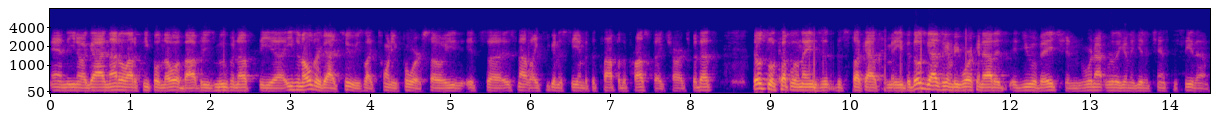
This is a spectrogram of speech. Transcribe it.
and you know, a guy not a lot of people know about, but he's moving up the. Uh, he's an older guy too. He's like 24, so he, it's uh, it's not like you're going to see him at the top of the prospect charts. But that's those are a couple of names that, that stuck out to me. But those guys are going to be working out at, at U of H, and we're not really going to get a chance to see them.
